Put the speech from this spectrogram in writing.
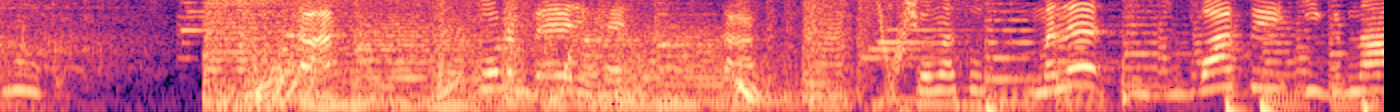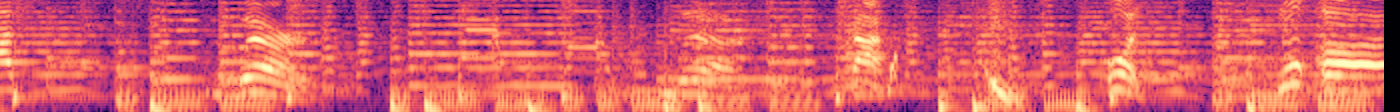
круто. Так. 49 гель. Так. Що в нас тут? Мене звати Ігнат Бер. Бер. Так. Ось. Ну, а,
